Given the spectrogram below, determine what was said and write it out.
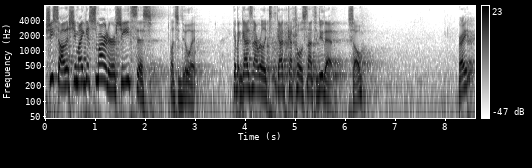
She saw that she might get smarter if she eats this. Let's do it. Yeah, but God's not really, God, God told us not to do that. So? Right?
